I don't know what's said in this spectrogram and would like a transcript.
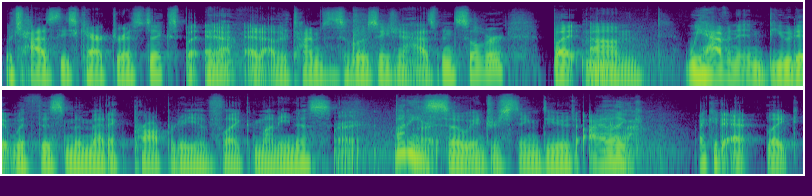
which has these characteristics. But Yeah. Mm-hmm. at, other times in civilization, it has been silver. But um, we haven't imbued it with this mimetic property of like moneyness. Right. Money's so interesting, dude. I like. I could add, like.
